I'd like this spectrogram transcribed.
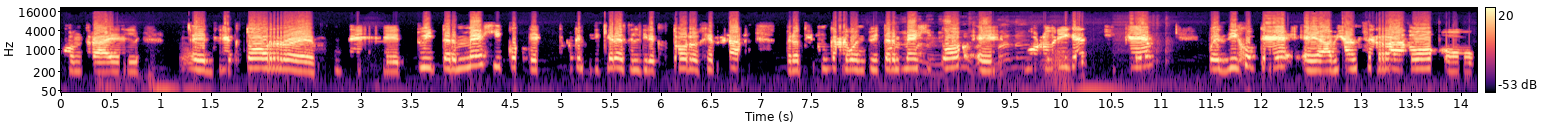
contra el eh, director eh, de Twitter México, que creo que ni siquiera es el director general, pero tiene un cargo en Twitter México, eh, Hugo Rodríguez, y que pues dijo que eh, habían cerrado o,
